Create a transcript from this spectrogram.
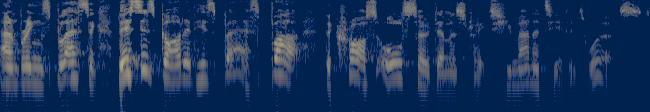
and brings blessing. This is God at his best, but the cross also demonstrates humanity at its worst.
